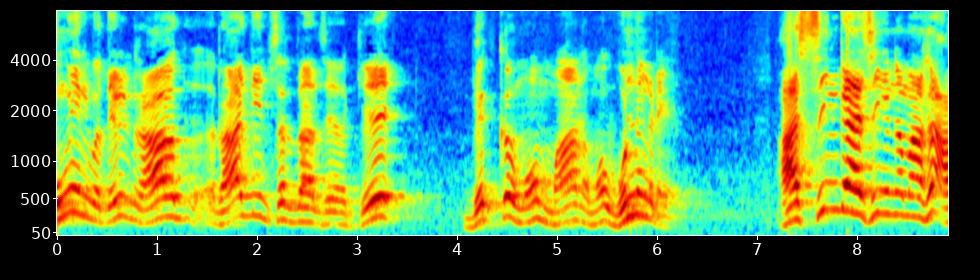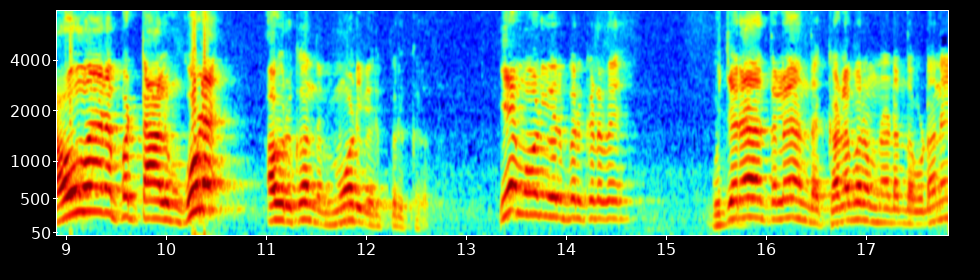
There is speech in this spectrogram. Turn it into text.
உமிழ்வதில் ராஜ் ராஜீவ் சர்தாருக்கு வெக்கமோ மானமோ ஒன்றும் கிடையாது. அசிங்க அசிங்கமாக அவமானப்பட்டாலும் கூட அவருக்கு அந்த மோடி வெறுப்பு இருக்கிறது. ஏன் மோடி வெறுப்பு இருக்கிறது? குஜராத்தில் அந்த கலவரம் நடந்த உடனே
